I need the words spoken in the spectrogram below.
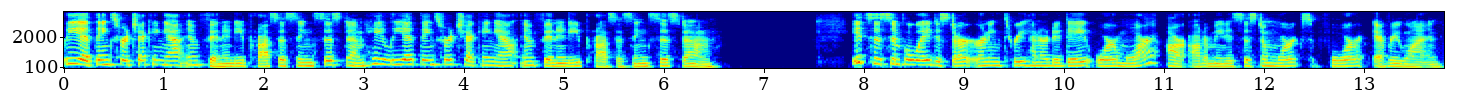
Leah, thanks for checking out Infinity Processing System. Hey, Leah, thanks for checking out Infinity Processing System. It's a simple way to start earning 300 a day or more. Our automated system works for everyone.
